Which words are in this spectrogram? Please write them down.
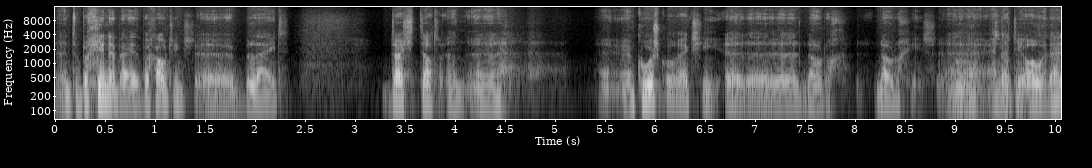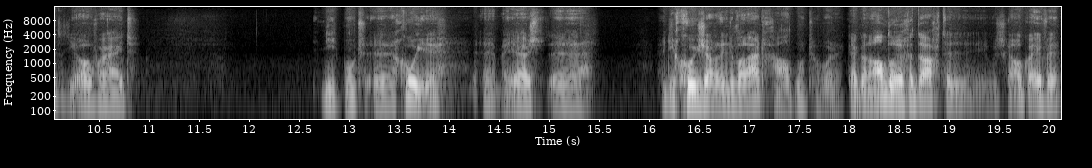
en te beginnen bij het begrotingsbeleid, dat, dat een, een koerscorrectie nodig, nodig is. en dat die, dat die overheid niet moet groeien, maar juist die groei zou er in ieder geval uitgehaald moeten worden. Kijk, een andere gedachte, misschien ook even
